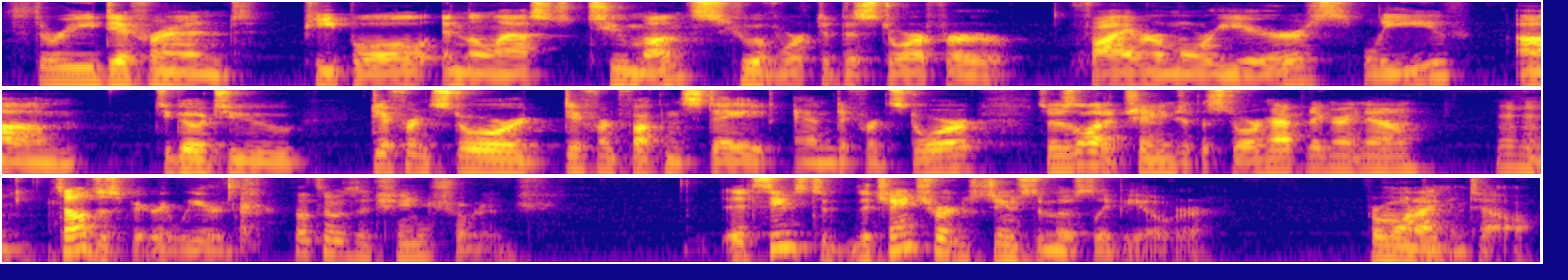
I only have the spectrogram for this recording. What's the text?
three different people in the last two months who have worked at this store for five or more years leave um, to go to different store, different fucking state, and different store. So there's a lot of change at the store happening right now. Mm-hmm. It's all just very weird. I thought there was a change shortage. It seems to the change shortage seems to mostly be over, from what I can tell.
